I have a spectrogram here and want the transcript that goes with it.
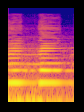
嗯嗯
